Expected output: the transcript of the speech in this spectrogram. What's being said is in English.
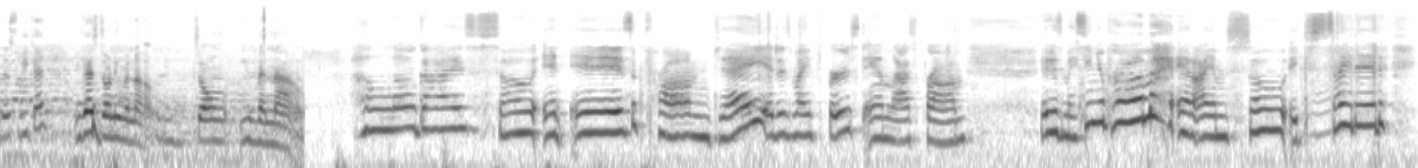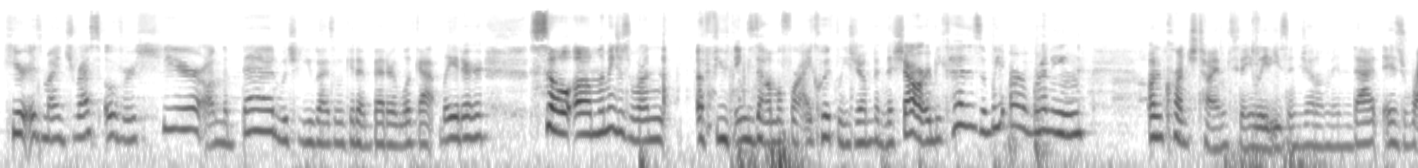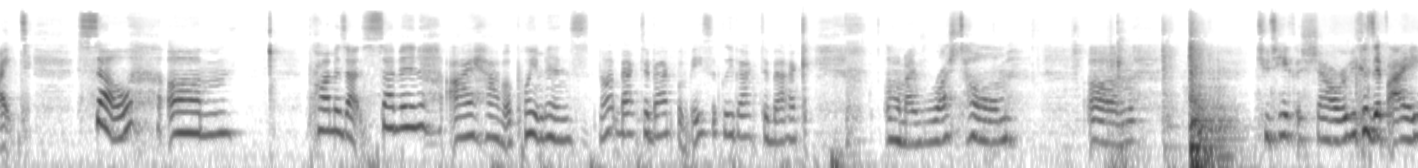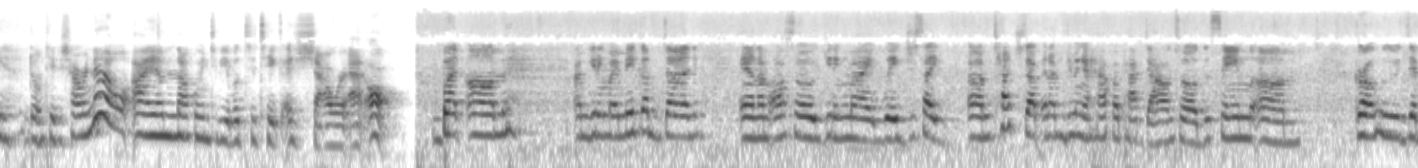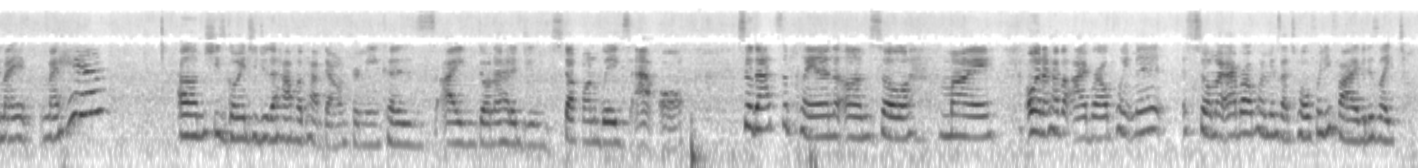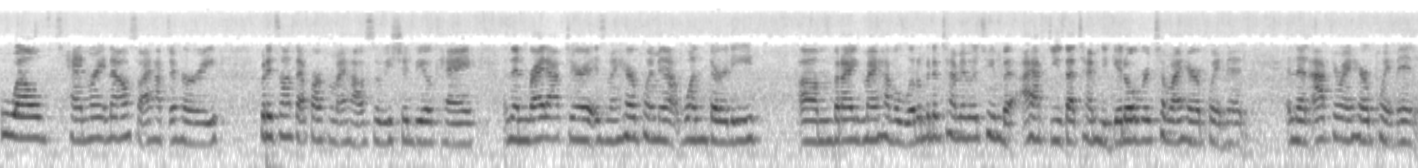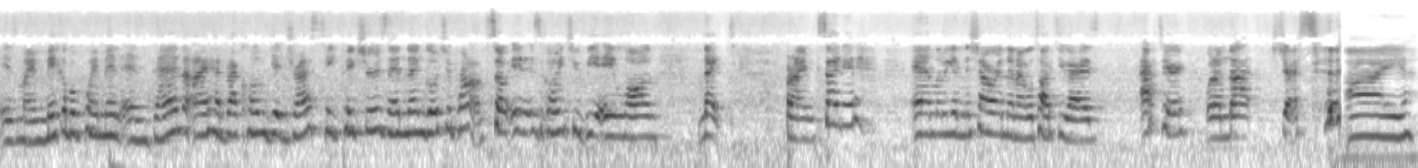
this weekend, you guys don't even know. You don't even know. Hello guys, so it is prom day. It is my first and last prom. It is my senior prom and I am so excited. Here is my dress over here on the bed, which you guys will get a better look at later. So um, let me just run a few things down before I quickly jump in the shower because we are running on crunch time today, ladies and gentlemen. That is right. So, um, prom is at 7. I have appointments, not back to back, but basically back to back. Um, I rushed home um, to take a shower because if I don't take a shower now, I am not going to be able to take a shower at all. But um, I'm getting my makeup done and I'm also getting my wig just like um, touched up and I'm doing a half up, half down. So the same um, girl who did my, my hair, um, she's going to do the half up, half down for me because I don't know how to do stuff on wigs at all. So that's the plan. Um, so my, oh, and I have an eyebrow appointment. So my eyebrow appointment is at 12.45. It is like 12.10 right now, so I have to hurry. But it's not that far from my house, so we should be okay. And then right after is my hair appointment at 1.30. Um, but I might have a little bit of time in between, but I have to use that time to get over to my hair appointment. And then after my hair appointment is my makeup appointment, and then I head back home, get dressed, take pictures, and then go to prom. So it is going to be a long night. But I'm excited, and let me get in the shower, and then I will talk to you guys after when I'm not stressed. I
